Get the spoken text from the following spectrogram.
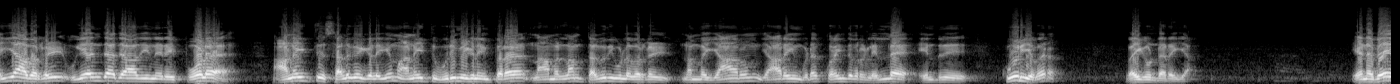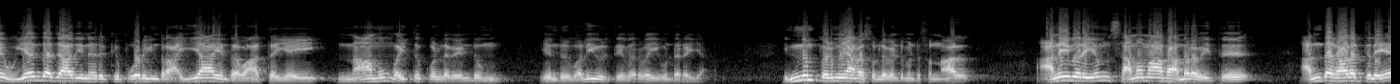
ஐயா அவர்கள் உயர்ந்த ஜாதியினரைப் போல அனைத்து சலுகைகளையும் அனைத்து உரிமைகளையும் பெற நாமெல்லாம் தகுதி உள்ளவர்கள். நம்மை யாரும் யாரையும் விட குறைந்தவர்கள் அல்ல என்று கூறியவர் வைகுண்டர் ஐயா. எனவே உயர்ந்த ஜாதியினருக்கு போடுகின்ற ஐயா என்ற வார்த்தையை நாமும் வைத்துக் கொள்ள வேண்டும் என்று வலியுறுத்தியவர் வைகுண்டர் ஐயா. இன்னும் பெருமையாக சொல்ல வேண்டும் என்று சொன்னால் அனைவரையும் சமமாக அமர வைத்து அந்த காலத்திலேயே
